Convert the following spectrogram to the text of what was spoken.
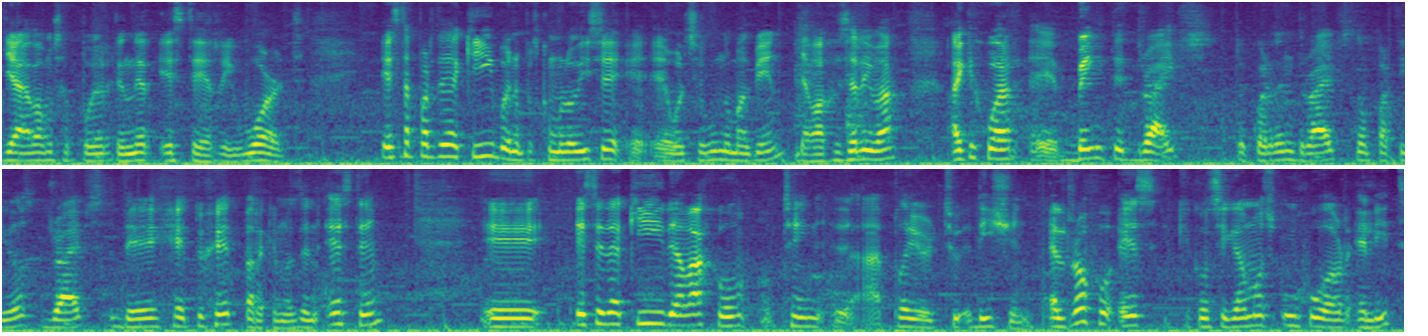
ya vamos a poder tener este reward. Esta parte de aquí, bueno, pues como lo dice, eh, eh, o el segundo más bien, de abajo hacia arriba, hay que jugar 20 drives Recuerden drives, no partidos, drives de head to head para que nos den este. Eh, este de aquí de abajo, obtain eh, a player to edition. El rojo es que consigamos un jugador elite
